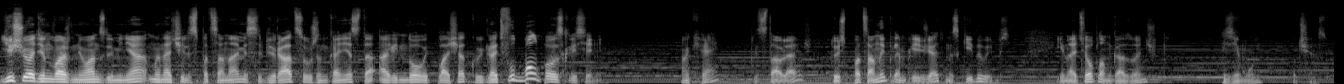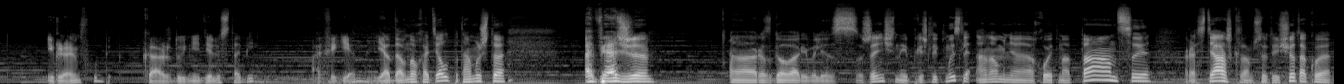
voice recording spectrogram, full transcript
Еще один важный нюанс для меня. Мы начали с пацанами собираться уже наконец-то арендовать площадку играть в футбол по воскресеньям. Окей, okay. представляешь? То есть пацаны прям приезжают, мы скидываемся. И на теплом газончике зимой участвуют. Играем в футбик. Каждую неделю стабильно. Офигенно. Я давно хотел, потому что, опять же, разговаривали с женщиной и пришли к мысли, она у меня ходит на танцы, растяжка, там что-то еще такое.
